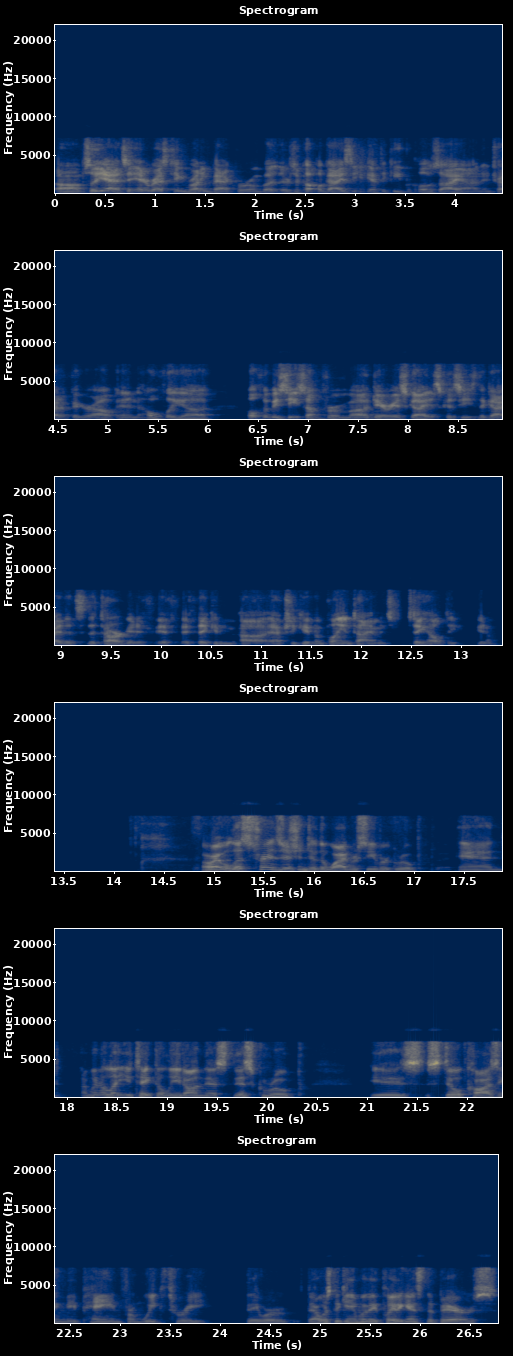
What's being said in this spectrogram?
Um, so yeah, it's an interesting running back room, but there's a couple guys that you have to keep a close eye on and try to figure out, and hopefully, uh, hopefully we see something from uh, Derrius Guice because he's the guy that's the target if if, if they can uh, actually give him playing time and stay healthy, you know. All right, well let's transition to the wide receiver group, and I'm going to let you take the lead on this. This group is still causing me pain from week three. They were that was the game where they played against the Bears.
